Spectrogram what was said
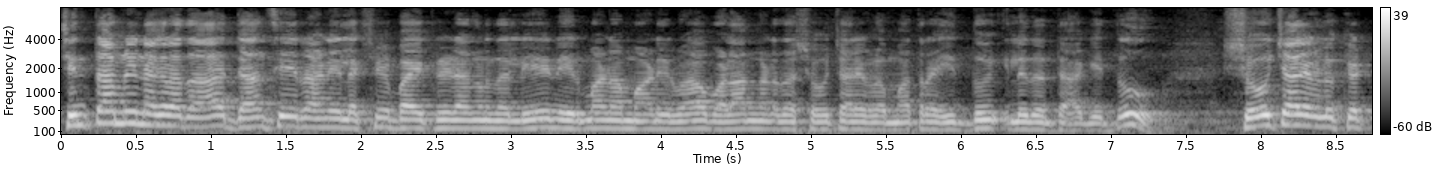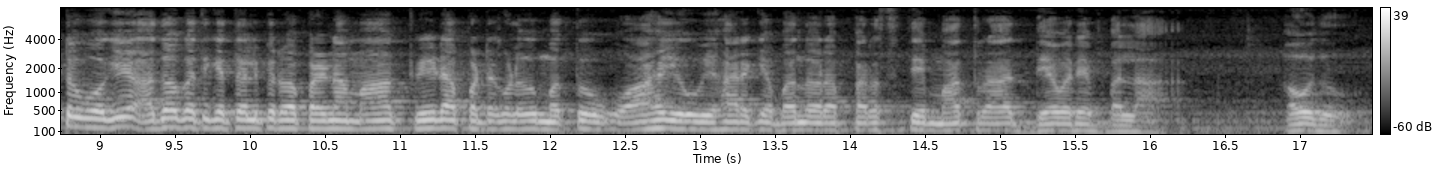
ಚಿಂತಾಮಣಿ ನಗರದ ಝಾನ್ಸಿ ರಾಣಿ ಲಕ್ಷ್ಮೀಬಾಯಿ ಕ್ರೀಡಾಂಗಣದಲ್ಲಿ ನಿರ್ಮಾಣ ಮಾಡಿರುವ ಒಳಾಂಗಣದ ಶೌಚಾಲಯಗಳು ಮಾತ್ರ ಇದ್ದು ಇಲ್ಲದಂತೆ ಆಗಿದ್ದು ಶೌಚಾಲಯಗಳು ಕೆಟ್ಟು ಹೋಗಿ ಅಧೋಗತಿಗೆ ತಲುಪಿರುವ ಪರಿಣಾಮ ಕ್ರೀಡಾಪಟುಗಳು ಮತ್ತು ವಾಯು ವಿಹಾರಕ್ಕೆ ಬಂದವರ ಪರಿಸ್ಥಿತಿ ಮಾತ್ರ ದೇವರೇ ಬಲ್ಲ. ಹೌದು.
